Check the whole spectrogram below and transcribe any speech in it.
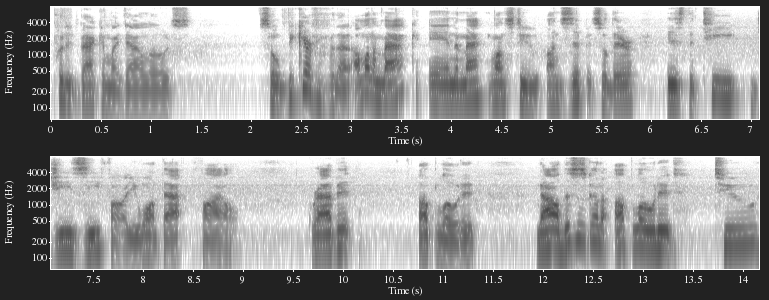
put it back in my downloads, so be careful for that. I'm on a Mac, and the Mac wants to unzip it. So there is the TGZ file. You want that file. Grab it, upload it. Now this is going to upload it to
